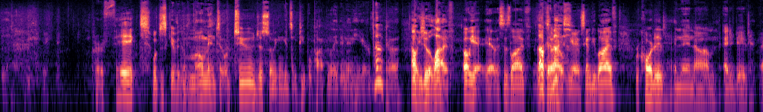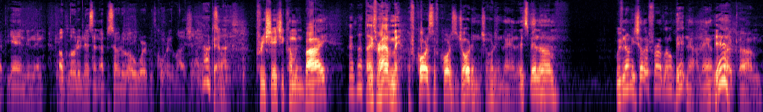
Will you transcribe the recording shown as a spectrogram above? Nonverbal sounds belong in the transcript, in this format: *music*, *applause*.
good. Perfect. We'll just give it a moment or two just so we can get some people populated in here. But, Okay. uh, Oh, you do it live. oh, yeah, yeah, this is live. Okay, So, nice. Yeah, it's going to be live, recorded, and then um, edited at the end, and then uploaded as an episode of O Word with Corey Elijah. Okay, So, nice. Appreciate you coming by. Thanks for having me. Of course, of course, Jordan, Jordan, man. It's been So- um, we've known each other for a little bit now, man. Yeah. Like um,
